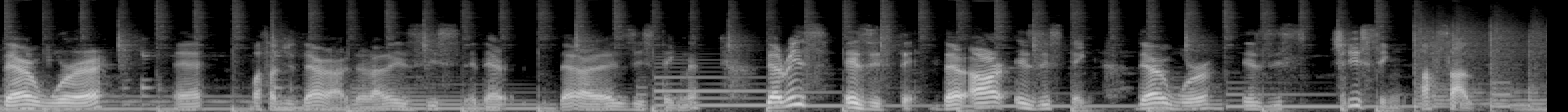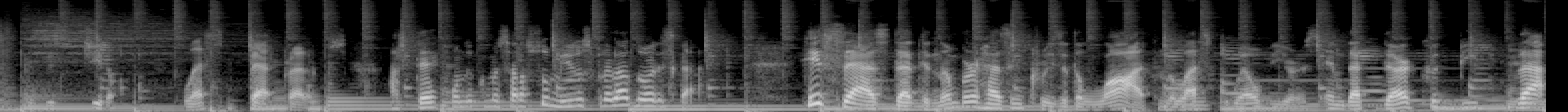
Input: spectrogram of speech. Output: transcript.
There were, é, passado de there are, there are exist, there, there are existing, né? There is, existe. There are, existing. There were, existissem, passado. Existiram. Less predators. Até quando começaram a sumir os predadores, cara. He says that the number has increased a lot in the last 12 years and that there could be th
